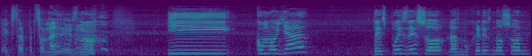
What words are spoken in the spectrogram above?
extrapersonales, ¿no? y como ya después de eso las mujeres no son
